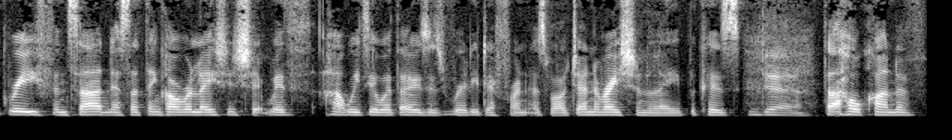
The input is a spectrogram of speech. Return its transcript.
grief and sadness, I think our relationship with how we deal with those is really different as well, generationally, because Yeah. that whole kind of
